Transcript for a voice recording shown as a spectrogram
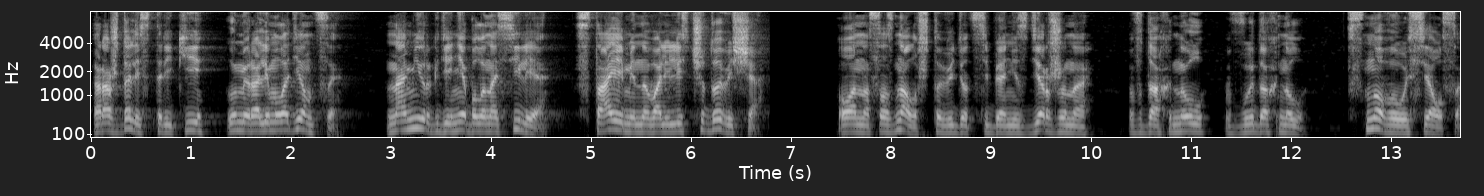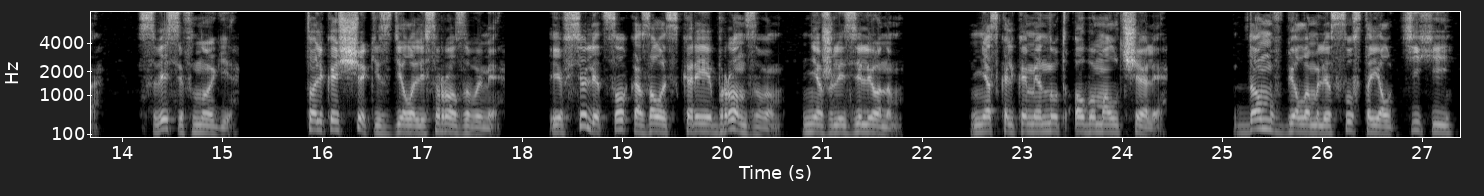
Рождались старики, умирали младенцы. На мир, где не было насилия, стаями навалились чудовища. Он осознал, что ведет себя несдержанно, вдохнул, выдохнул, снова уселся, свесив ноги. Только щеки сделались розовыми и все лицо казалось скорее бронзовым, нежели зеленым. Несколько минут оба молчали. Дом в белом лесу стоял тихий,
